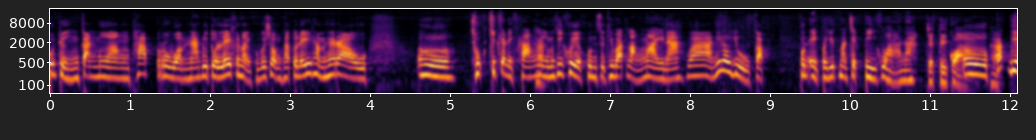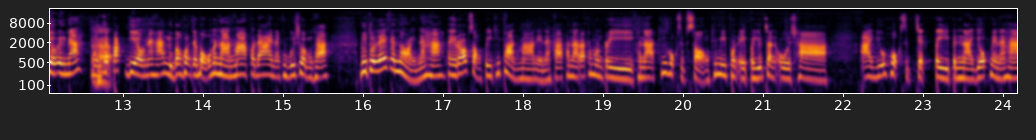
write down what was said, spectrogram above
ูดถึงการเมืองภาพรวมนะ ดูตัวเลขกันหน่อยคุณผู้ชมคะตัวเลขที่ทำให้เราเออฉุกคิดกันอีกครั้งหนึ่งฮะเมื่อกี้คุยกับคุณสุทธิวัฒน์หลังใหม่นะ ว่านี่เราอยู่กับพลเอกประยุทธ์มา 7 ปีกว่านะเจ็ดปีกว่าเออฮะแป๊บเดียวเองนะเหมือนฮะจะแป๊บเดียวนะคะหรือบางคนจะบอกว่ามันนานมากก็ได้นะคุณผู้ชมคะดูตัวเลขกันหน่อยนะคะในรอบ 2 ปีที่ผ่านมาเนี่ยนะคะคณะรัฐมนตรีคณะที่ 62 ที่มีพลเอกประยุทธ์จันทร์โอชา อายุ 67 ปีเป็นนายกเนี่ยนะคะ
